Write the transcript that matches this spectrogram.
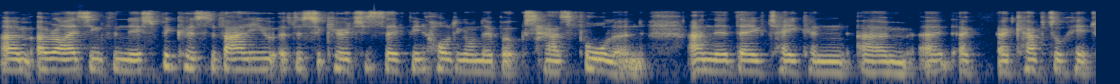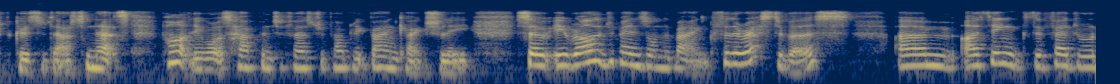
um, arising from this because the value of the securities they've been holding on their books has fallen and that they've taken um, a, a, capital hit because of that. And that's partly what's happened to First Republic Bank actually. So it rather depends on the bank. For the rest of us, um, I think the Federal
